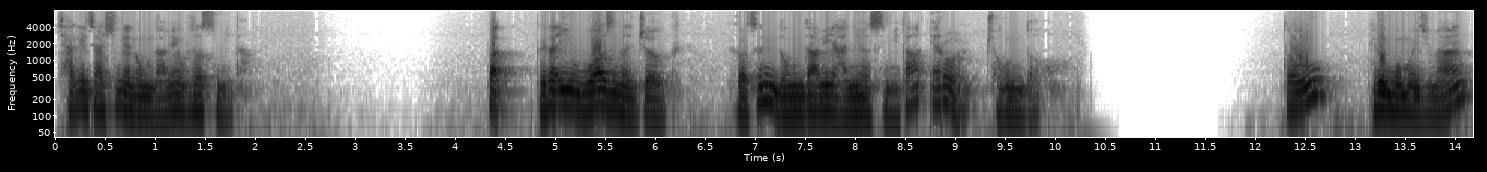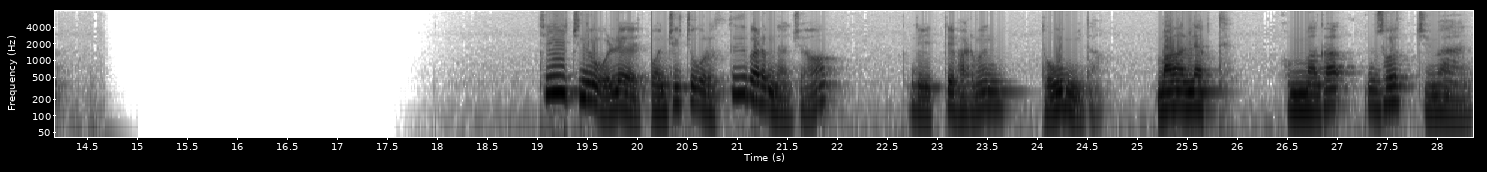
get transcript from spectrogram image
자기 자신의 농담에 웃었습니다. But 그러나 it wasn't a joke. 그것은 농담이 아니었습니다. all. 조금도. 더욱 비록 뭐뭐이지만 th는 원래 원칙적으로 쓰 발음 나죠. 근데 이때 발음은 도우입니다. Mama left. 엄마가 웃었지만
